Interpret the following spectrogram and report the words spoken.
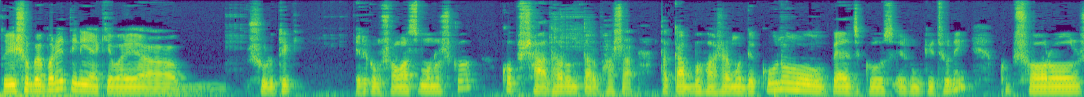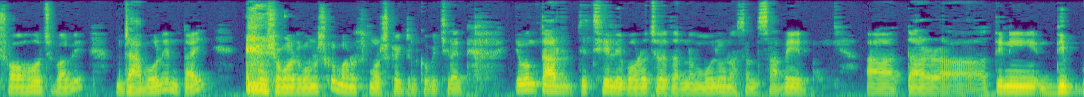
তো এইসব ব্যাপারে তিনি একেবারে শুরু থেকে এরকম সমাজ মনস্ক খুব সাধারণ তার ভাষা, তার কাব্য ভাষার মধ্যে কোনো প্যাচ গোস এরকম কিছু নেই, খুব সরল, সহজভাবে যা বলেন তাই সমাজ মনস্ক মানুষ মনস্ক একজন কবি ছিলেন। এবং তার যে ছেলে, বড় ছেলে, তার নাম মৌলন হাসান সাবের তার তিনি দিব্য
